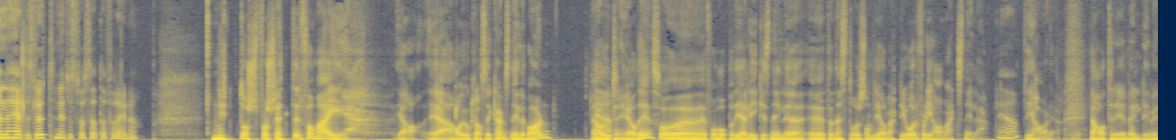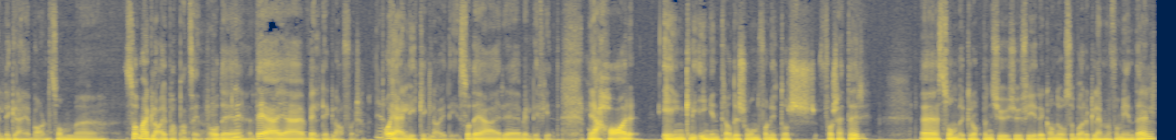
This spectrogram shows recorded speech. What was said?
Men helt til slutt, nyttårsforsetter for deg, da? Nyttårsforsetter for meg. Ja, jeg har jo klassikeren Snille barn. Jeg har Ja. jo tre av de, så jeg får håpe de er like snille eh, til neste år som de har vært i år, for de har vært snille. Ja. De har det. Jeg har tre veldig, veldig greie barn som, eh, som er glad i pappaen sin, og det, det er jeg veldig glad for. Og jeg er like glad i de, så det er eh, veldig fint. Men jeg har egentlig ingen tradisjon for nyttårsforsetter. Eh, sommerkroppen 2024 kan du også bare glemme for min del.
